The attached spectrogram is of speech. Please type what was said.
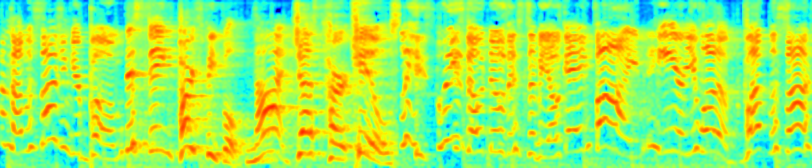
I'm not massaging your bum. This thing hurts people, not just hurt kills. Please, please don't do this to me, okay? Fine. Here, you want a butt massage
